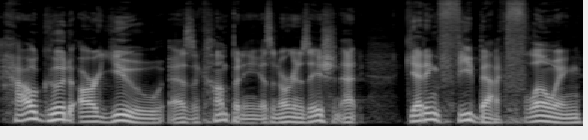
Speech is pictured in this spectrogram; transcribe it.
how good are you as a company, as an organization at getting feedback flowing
